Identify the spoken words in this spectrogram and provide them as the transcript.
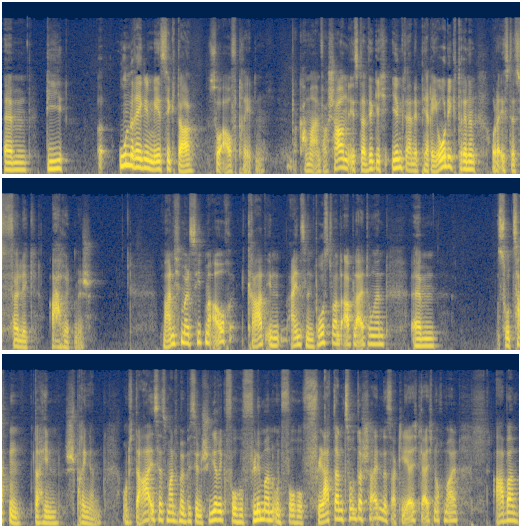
ähm, die äh, unregelmäßig da so auftreten. Da kann man einfach schauen, ist da wirklich irgendeine Periodik drinnen oder ist das völlig arrhythmisch. Manchmal sieht man auch, gerade in einzelnen Brustwandableitungen, ähm, so Zacken dahin springen. Und da ist es manchmal ein bisschen schwierig, Vorhofflimmern und Vorhofflattern zu unterscheiden. Das erkläre ich gleich nochmal. Aber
